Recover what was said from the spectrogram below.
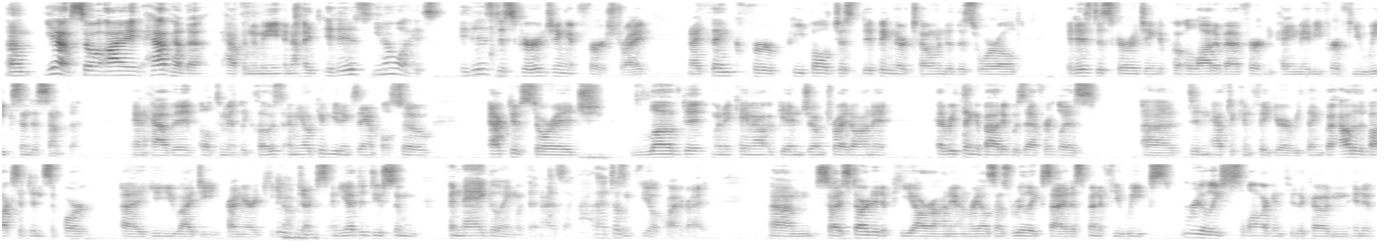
Um, yeah, so I have had that happen to me, and I, it is, you know what, it's it is discouraging at first, right? And I think for people just dipping their toe into this world, it is discouraging to put a lot of effort and pain, maybe for a few weeks, into something and have it ultimately closed. I mean, I'll give you an example. So, Active Storage, loved it when it came out again, jumped right on it. Everything about it was effortless. Uh, didn't have to configure everything, but out of the box, it didn't support uh, UUID, primary key mm-hmm. objects, and you had to do some finagling with it. And I was like, oh, that doesn't feel quite right. Um, so I started a PR on it on Rails. I was really excited. I spent a few weeks really slogging through the code and, and, it,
